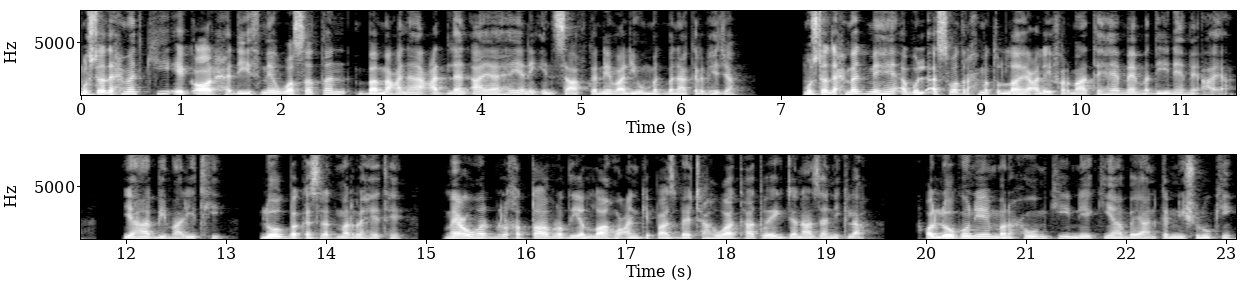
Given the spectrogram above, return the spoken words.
مسرد احمد کی ایک اور حدیث میں وسطاً بمعنی عدلاً آیا ہے یعنی انصاف کرنے والی امت بنا کر بھیجا۔ مسرد احمد میں ہے ابو الاسود رحمۃ اللہ علیہ فرماتے ہیں، میں مدینہ میں آیا، یہاں بیماری تھی، لوگ بکثرت مر رہے تھے۔ میں عمر بن الخطاب رضی اللہ عنہ کے پاس بیٹھا ہوا تھا تو ایک جنازہ نکلا اور لوگوں نے مرحوم کی نیکیاں بیان کرنی شروع کی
